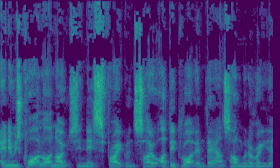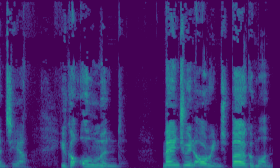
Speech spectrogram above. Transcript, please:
And there was quite a lot of notes in this fragrance, so I did write them down, so I'm going to read them to you. You've got almond, mandarin orange, bergamot,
